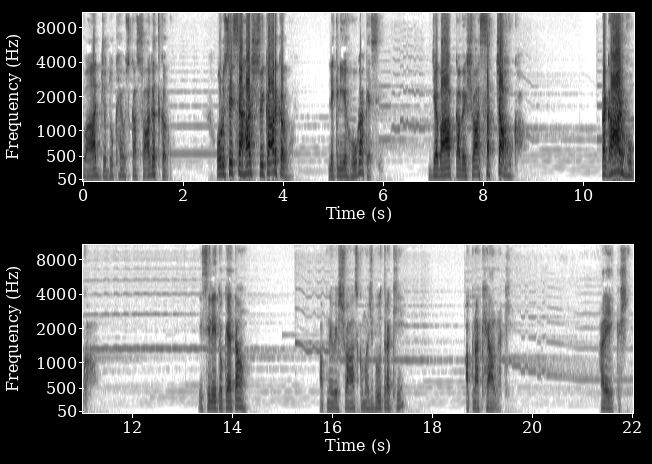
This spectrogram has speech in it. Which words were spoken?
तो आज जो दुख है उसका स्वागत करो और उसे सहर्ष स्वीकार करो। लेकिन यह होगा कैसे? जब आपका विश्वास सच्चा होगा, प्रगाढ़ होगा। इसीलिए तो कहता हूँ, अपने विश्वास को मज़बूत रखिए, अपना ख्याल रखिए। हरे कृष्ण।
